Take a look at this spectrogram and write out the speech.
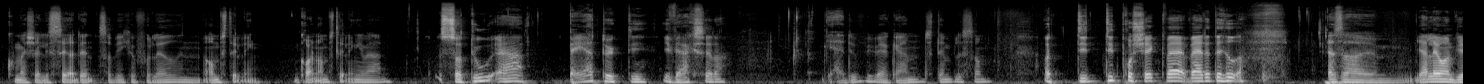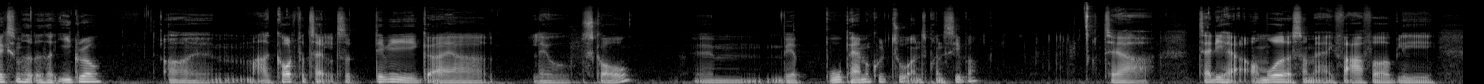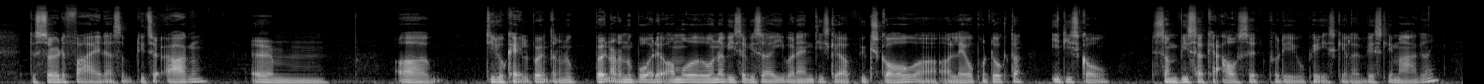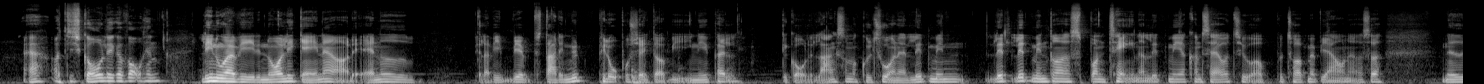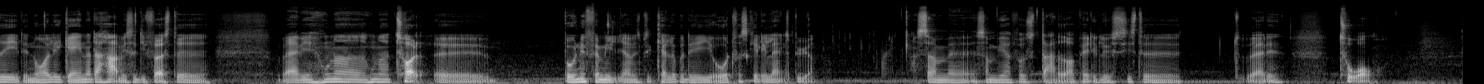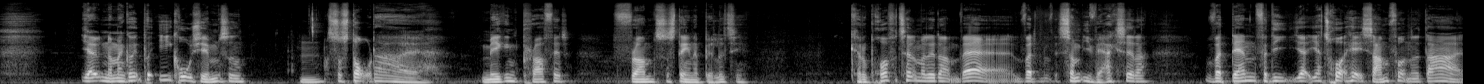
kommercialisere den, så vi kan få lavet en omstilling, en grøn omstilling i verden. Så du er bæredygtig iværksætter? Ja, det vil jeg gerne stemple som. Og dit, dit projekt, hvad, hvad er det, det hedder? Altså, øh, jeg laver en virksomhed, der hedder eGrow, og øh, meget kort fortalt, så det vi gør er at lave skove øh, ved at bruge permakulturens principper til at tage de her områder, som er i fare for at blive desertified, altså blive til ørken, øh, og de lokale bønder der, nu, bønder, der nu bor i det område, underviser vi så i, hvordan de skal opbygge skove og, og lave produkter i de skove som vi så kan afsætte på det europæiske eller vestlige marked. Ikke? Ja, og de skove ligger hvorhen? Lige nu er vi i det nordlige Ghana, og det andet, eller vi, vi har startet et nyt pilotprojekt op i, i Nepal. Det går lidt langsomt, og kulturen er lidt, min, lidt, lidt mindre spontan og lidt mere konservativ op på toppen af bjergene. Og så nede i det nordlige Ghana, der har vi så de første, hvad er vi, 100, 112 øh, bondefamilier, hvis vi kalder det på det, i otte forskellige landsbyer, som, øh, som vi har fået startet op her de løse sidste hvad er det, to år. Ja, når man går ind på eGros hjemmeside, mm. så står der uh, Making Profit from Sustainability. Kan du prøve at fortælle mig lidt om, hvad, hvad som iværksætter, hvordan, fordi jeg, jeg tror her i samfundet, der,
